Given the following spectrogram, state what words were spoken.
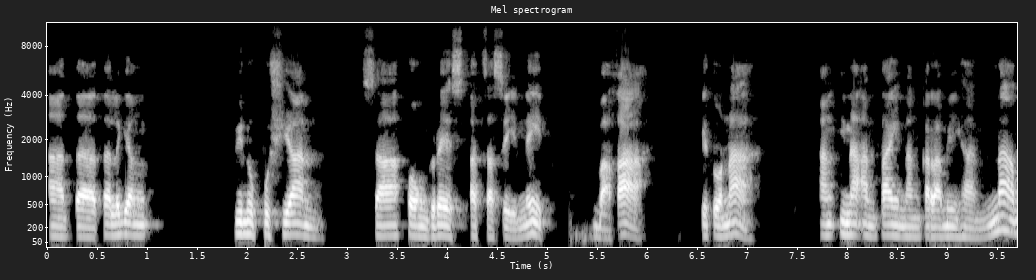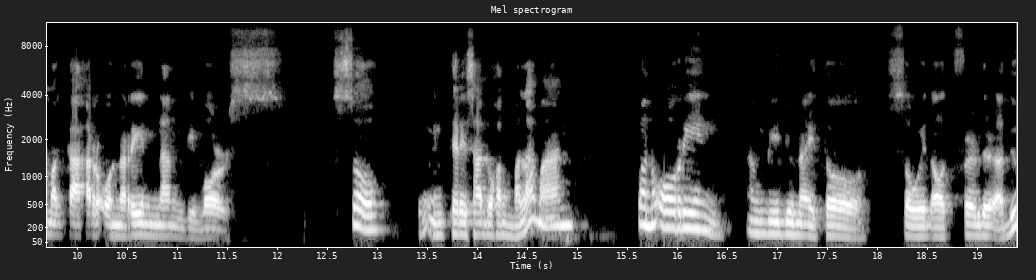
At ah, talagang pinupush yan sa Congress at sa Senate. Baka ito na ang inaantay ng karamihan na magkakaroon na rin ng divorce. So, kung interesado kang malaman, panoorin ang video na ito. So, without further ado,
